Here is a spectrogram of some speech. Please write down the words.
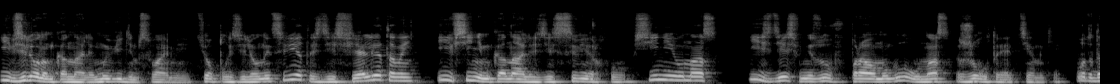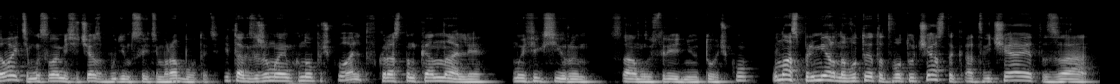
и в зеленом канале мы видим с вами теплый зеленый цвет, здесь фиолетовый. И в синем канале здесь сверху синий у нас. И здесь внизу в правом углу у нас желтые оттенки. Вот давайте мы с вами сейчас будем с этим работать. Итак, зажимаем кнопочку Alt. В красном канале мы фиксируем самую среднюю точку. У нас примерно вот этот вот участок отвечает за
